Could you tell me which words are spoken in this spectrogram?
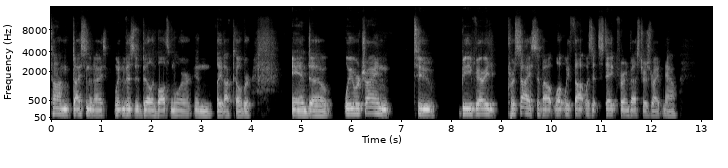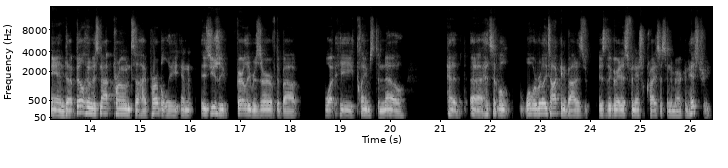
Tom Dyson and I went and visited Bill in Baltimore in late October, and uh, we were trying to be very precise about what we thought was at stake for investors right now. And uh, Bill, who is not prone to hyperbole and is usually fairly reserved about what he claims to know, had uh, had said, "Well, what we're really talking about is is the greatest financial crisis in American history."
